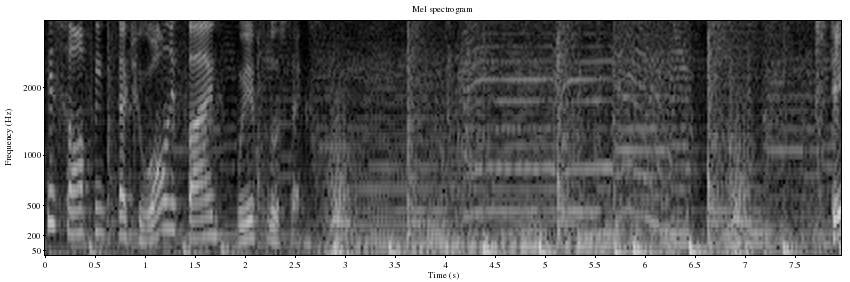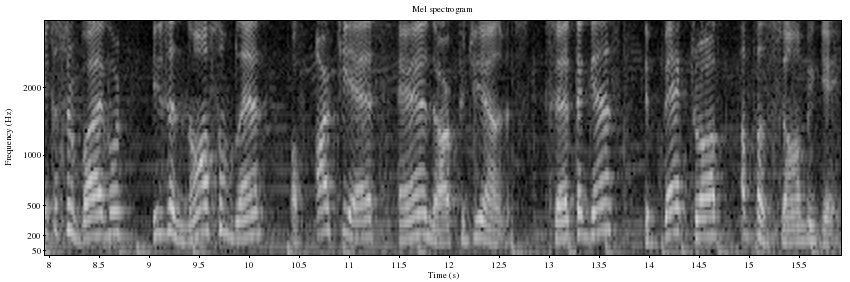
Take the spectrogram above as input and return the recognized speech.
is something that you only find with BlueStacks. State of Survival is an awesome blend of RTS and RPG elements, set against the backdrop of a zombie game.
